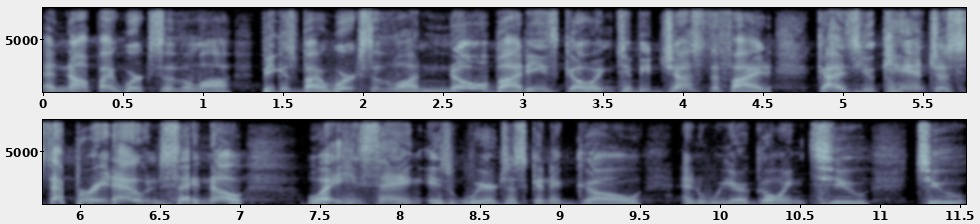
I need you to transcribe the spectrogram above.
and not by works of the law, because by works of the law, nobody's going to be justified. Guys, you can't just separate out and say, no. What he's saying is we're just going to go and we are going to, to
